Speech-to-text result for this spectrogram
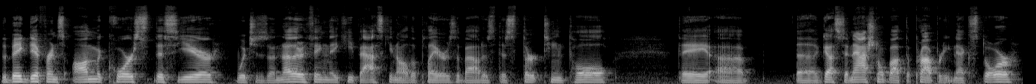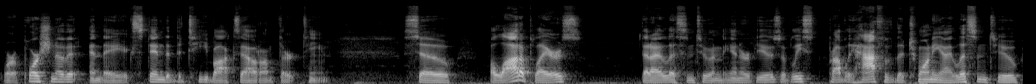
The big difference on the course this year, which is another thing they keep asking all the players about, is this 13th hole. They uh, Augusta National bought the property next door or a portion of it, and they extended the tee box out on 13. So a lot of players that I listened to in the interviews, at least probably half of the 20 I listened to,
